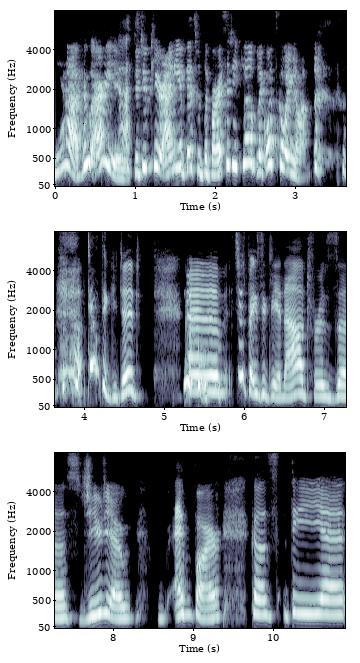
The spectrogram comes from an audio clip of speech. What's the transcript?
Yeah, who are you? Did you clear any of this with the varsity club? Like, what's going on? I don't think he did. Um, it's just basically an ad for his uh, studio empire because the uh,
